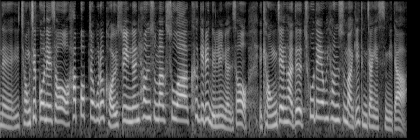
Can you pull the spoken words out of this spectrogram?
네, 이 정치권에서 합법적으로 걸 수 있는 현수막 수와 크기를 늘리면서 경쟁하듯 초대형 현수막이 등장했습니다.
